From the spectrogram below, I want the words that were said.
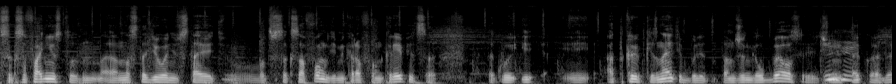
саксофонисту на стадионе вставить вот в саксофон, где микрофон крепится, такой и- и открытки, знаете, были там Jingle Bells или что-нибудь Мгм. такое, да,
